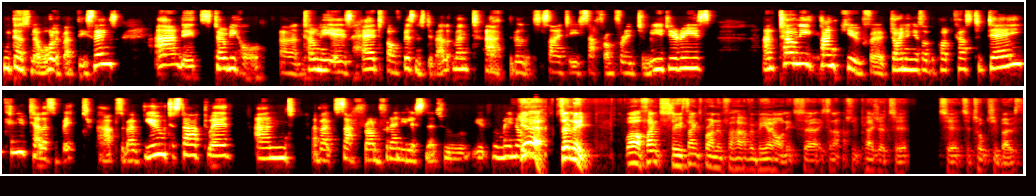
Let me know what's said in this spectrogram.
who does know all about these things. And it's Tony Hall. Uh, Tony is head of business development at the Building Society Saffron for Intermediaries. And Tony, thank you for joining us on the podcast today. Can you tell us a bit, perhaps, about you to start with, and about Saffron for any listeners who, who may not? Yeah, certainly. Well, thanks, Sue. Thanks, Brandon, for having me on. It's uh, it's an absolute pleasure to to, to talk to you both.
